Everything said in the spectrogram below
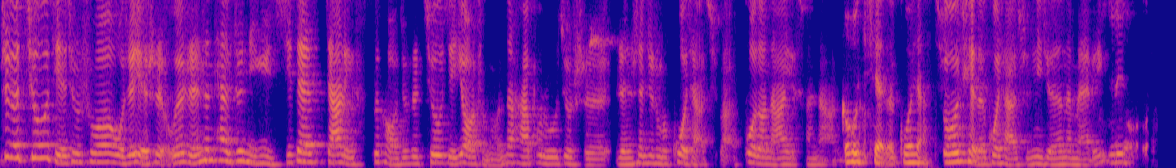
这个纠结就是说，我觉得也是，我觉得人生态度就是你与其在家里思考就是纠结要什么，那还不如就是人生就这么过下去吧，过到哪里算哪里，苟且的过下去，苟且的过下去。你觉得呢，Maddie？有了，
